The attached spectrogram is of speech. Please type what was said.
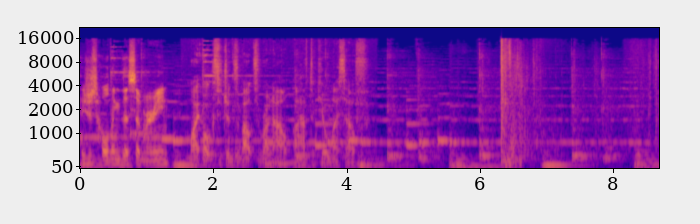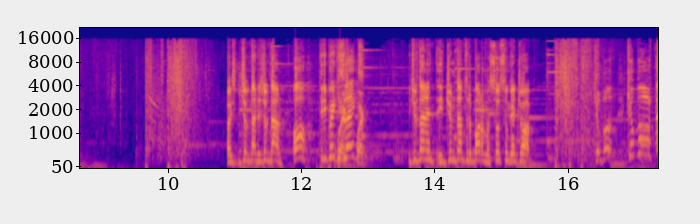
He's just holding the submarine. My oxygen's about to run out. I have to kill myself. Oh, he jumped down, he jumped down. Oh, did he break Where? his legs? Where? He jumped down, in, he jumped down to the bottom. I saw some guy drop. Kill both. Kill both.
